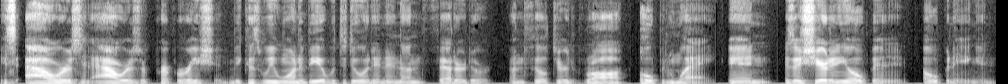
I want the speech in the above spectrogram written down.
is hours and hours of preparation because we want to be able to do it in an unfettered or unfiltered, raw, open way. And as I shared in the open opening and,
